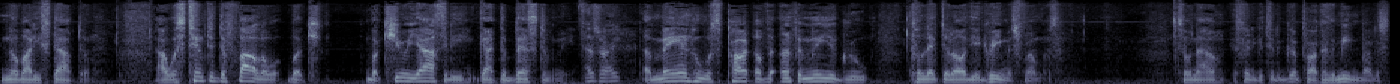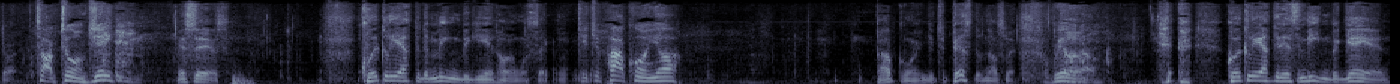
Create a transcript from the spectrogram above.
Nobody stopped them. I was tempted to follow, but but curiosity got the best of me. That's right. A man who was part of the unfamiliar group collected all the agreements from us. So now it's going to get to the good part because the meeting about to start. Talk to him, G. it says, quickly after the meeting began, hold on one second. Get your popcorn, y'all. Popcorn, get your pistol. No, For real, um, though. Quickly after this meeting began,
